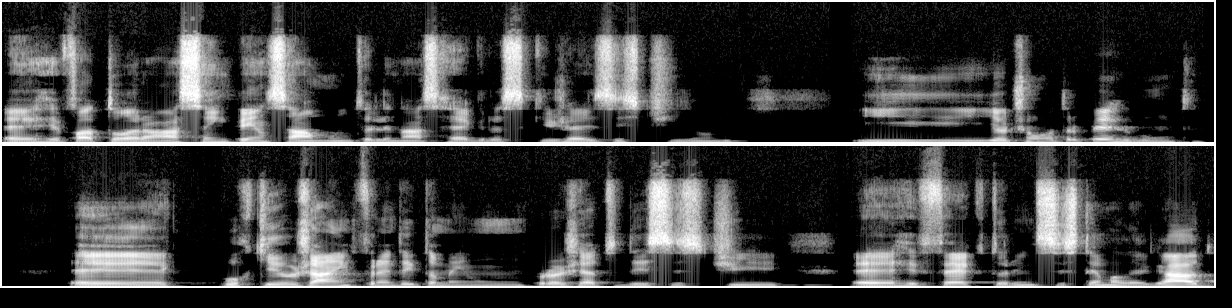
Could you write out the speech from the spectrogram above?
é, refatorar sem pensar muito ali nas regras que já existiam. Né? E eu tinha outra pergunta. É, porque eu já enfrentei também um projeto desses de é, refactoring de sistema legado,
